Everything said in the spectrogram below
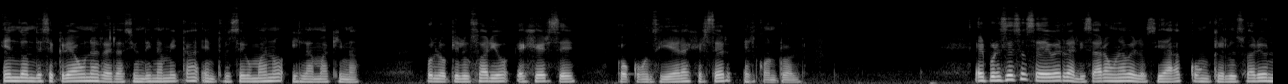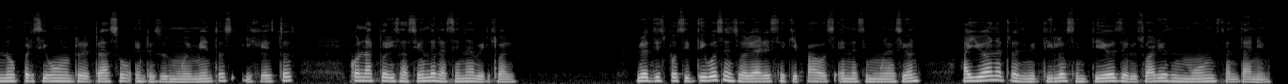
en donde se crea una relación dinámica entre el ser humano y la máquina, por lo que el usuario ejerce o considera ejercer el control. El proceso se debe realizar a una velocidad con que el usuario no perciba un retraso entre sus movimientos y gestos con la actualización de la escena virtual. Los dispositivos sensoriales equipados en la simulación ayudan a transmitir los sentidos del usuario de un modo instantáneo.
